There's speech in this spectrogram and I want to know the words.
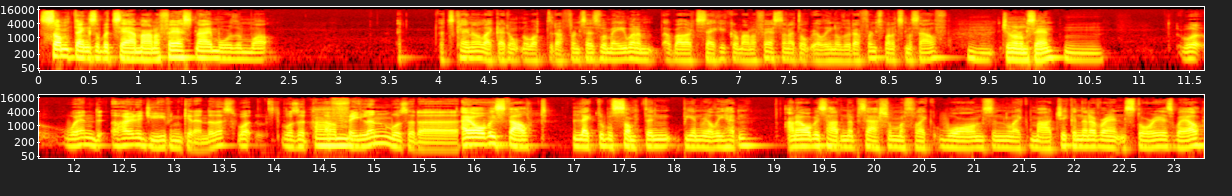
Some things I would say I manifest now more than what. it- It's kind of like I don't know what the difference is with me when I'm whether it's psychic or manifest, and I don't really know the difference when it's myself. Mm-hmm. Do you know what I'm saying? Mm-hmm. What? When? How did you even get into this? What was it? Um, a feeling? Was it a? I always felt like there was something being really hidden. And I always had an obsession with like wands and like magic and the never ending story as well.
